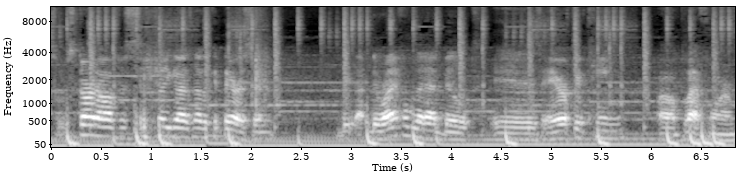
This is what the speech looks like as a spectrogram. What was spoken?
So to start off just to show you guys another comparison. The, the rifle that i built is ar-15 uh, platform.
